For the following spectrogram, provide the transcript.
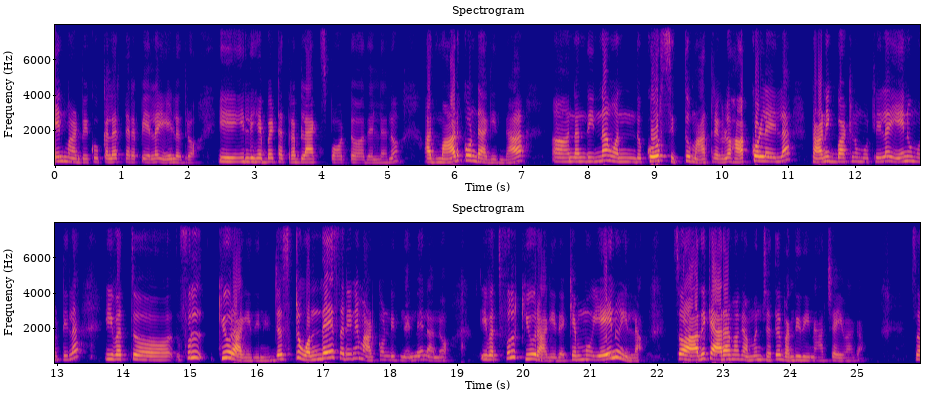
ಏನು ಮಾಡಬೇಕು ಕಲರ್ ಥೆರಪಿ ಎಲ್ಲ ಹೇಳಿದ್ರು. ಈ, ಇಲ್ಲಿ ಹೆಬ್ಬೆಟ್ ಹತ್ರ ಬ್ಲ್ಯಾಕ್ ಸ್ಪಾಟ್ ಅದೆಲ್ಲನೂ. ಅದು ಮಾಡ್ಕೊಂಡಾಗಿಂದ ನಂದು ಇನ್ನೂ ಒಂದು ಕೋರ್ಸ್ ಇತ್ತು ಮಾತ್ರೆಗಳು. ಹಾಕ್ಕೊಳ್ಳೇ ಇಲ್ಲ ಟಾನಿಕ್ ಬಾಟ್ಲು ಮುಟ್ಲಿಲ್ಲ, ಏನೂ ಮುಟ್ಟಿಲ್ಲ ಇವತ್ತು ಫುಲ್ ಕ್ಯೂರ್ ಆಗಿದ್ದೀನಿ. ಜಸ್ಟ್ ಒಂದೇ ಸರಿನೇ ಮಾಡ್ಕೊಂಡಿದ್ದು ನಿನ್ನೆ ನಾನು. ಇವತ್ತು ಫುಲ್ ಕ್ಯೂರ್ ಆಗಿದೆ. ಕೆಮ್ಮು ಏನೂ ಇಲ್ಲ. ಸೊ ಅದಕ್ಕೆ ಆರಾಮಾಗಿ ಅಮ್ಮನ ಜೊತೆ ಬಂದಿದ್ದೀನಿ ಆಚೆ ಇವಾಗ. ಸೊ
